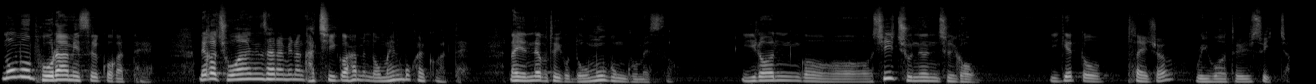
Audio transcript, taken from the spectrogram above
너무 보람 있을 것 같아. 내가 좋아하는 사람이랑 같이 이거 하면 너무 행복할 것 같아. 나 옛날부터 이거 너무 궁금했어. 이런 것이 주는 즐거움. 이게 또 pleasure, reward일 수 있죠.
